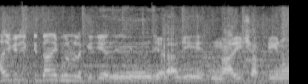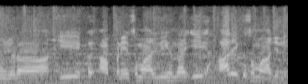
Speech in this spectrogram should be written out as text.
ਹਾਂਜੀ ਵੀਰ ਜੀ ਕਿੱਦਾਂ ਦੀ ਫਿਲਮ ਲੱਗੀ ਜੀ ਇਹ ਜਿਹੜਾ ਜੀ ਨਾਰੀ ਸ਼ਕਤੀ ਨੂੰ ਜਿਹੜਾ ਇਹ ਇੱਕ ਆਪਣੇ ਸਮਾਜ ਲਈ ਹੁੰਦਾ ਇਹ ਹਰ ਇੱਕ ਸਮਾਜ ਲਈ।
